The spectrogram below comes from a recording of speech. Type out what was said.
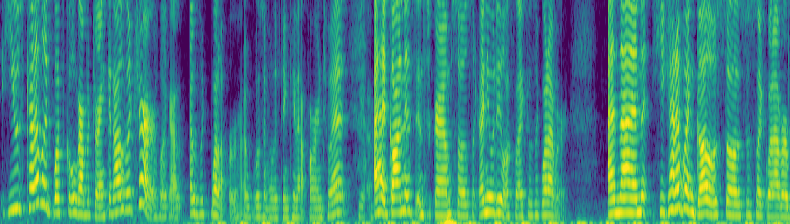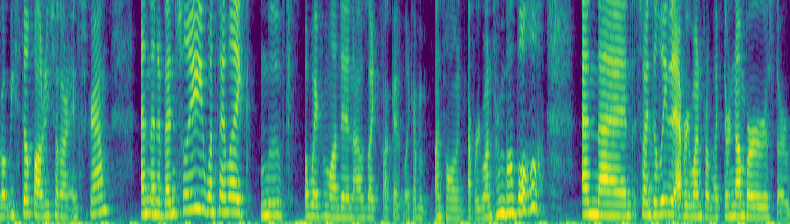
he was kind of like, let's go grab a drink, and I was like, sure. Like I, I was like, whatever. I wasn't really thinking that far into it. Yeah. I had gotten his Instagram, so I was like, I knew what he looked like. I was like, whatever. And then he kind of went ghost, so I was just like, whatever. But we still followed each other on Instagram. And then eventually, once I like moved away from London, I was like, fuck it. Like, I'm unfollowing everyone from Bumble. And then, so I deleted everyone from like their numbers, their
